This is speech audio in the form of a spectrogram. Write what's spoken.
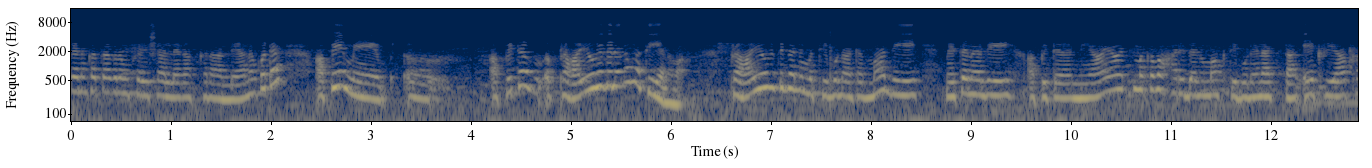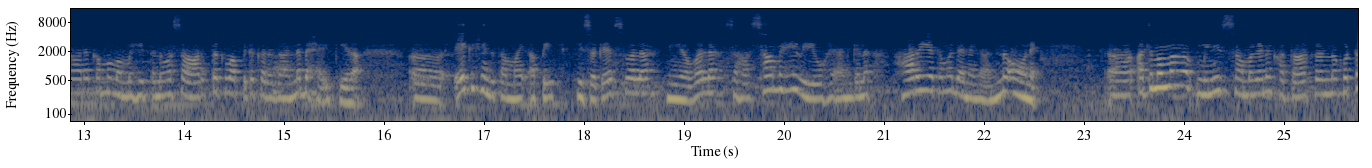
ගැන කතා කරමු ෆේෂල් එකක් කරන්න යනකොට අපි මේ අපිට ප්‍රායෝගික දැනුම තියෙනවා. ප්‍රායෝගික දැනුම තිබුණට මදි මෙතනදී අපිට න්‍යායාත්මකව හරි දැනුමක් තිබුණේ නැත්නම් ඒ ක්‍රියාකාරකම මම හිතනවා සාර්ථකව අපිට කරගන්න බැහැ කියලා. ඒක හින්දා තමයි අපි හිසකැස් වල නියවල සහ සමහි ව්‍යුහයන් ගැන හරියටම දැනගන්න ඕනේ. අද මම මිනිස් සම ගැන කතා කරනකොට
